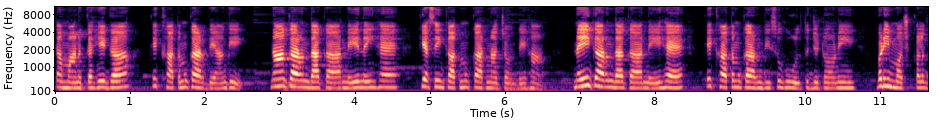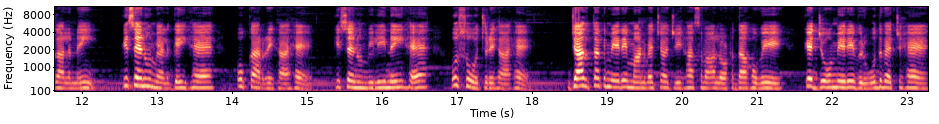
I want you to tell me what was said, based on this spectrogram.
ਤਾਂ ਮਨ ਕਹੇਗਾ ਕਿ ਖਤਮ ਕਰ ਦਿਆਂਗੇ। ਨਾ ਕਰਨ ਦਾ ਕਾਰਨ ਇਹ ਨਹੀਂ ਹੈ ਕਿ ਅਸੀਂ ਖਤਮ ਕਰਨਾ ਚਾਹੁੰਦੇ ਹਾਂ। ਨਹੀਂ ਕਰਨ ਦਾ ਕਾਰਨ ਇਹ ਹੈ ਕਿ ਖਤਮ ਕਰਨ ਦੀ ਸਹੂਲਤ ਜਟਾਉਣੀ ਬੜੀ ਮੁਸ਼ਕਲ ਗੱਲ ਨਹੀਂ। ਕਿਸੇ ਨੂੰ ਮਿਲ ਗਈ ਹੈ, ਉਹ ਕਰ ਰਿਹਾ ਹੈ। ਕਿਸੇ ਨੂੰ ਮਿਲੀ ਨਹੀਂ ਹੈ, ਉਹ ਸੋਚ ਰਿਹਾ ਹੈ। ਜਦ ਤੱਕ ਮੇਰੇ ਮਨ ਵਿੱਚ ਅਜਿਹਾ ਸਵਾਲ ਉੱਠਦਾ ਹੋਵੇ ਕਿ ਜੋ ਮੇਰੇ ਵਿਰੋਧ ਵਿੱਚ ਹੈ,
